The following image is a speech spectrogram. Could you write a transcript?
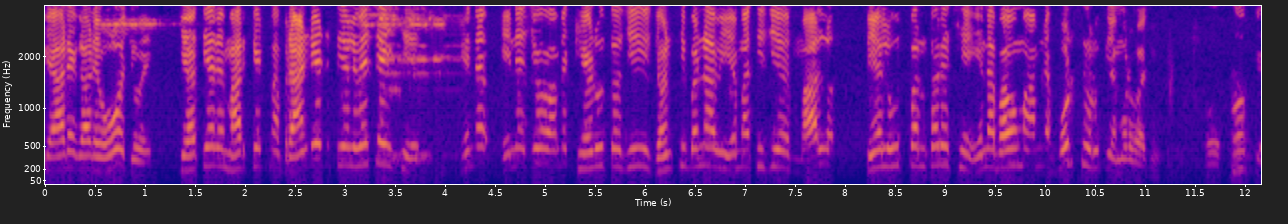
કે આડે ગાડે હોવો જોઈએ. જે અત્યારે માર્કેટમાં બ્રાન્ડેડ તેલ વેચાય છે, એને એને જો અમે ખેડૂતો જે જણસી બનાવી, એમાંથી જે માલ, તેલ ઉત્પન્ન કરે છે, એના ભાવમાં અમને સોળસો રૂપિયા મળવા જોઈએ. ઓકે.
